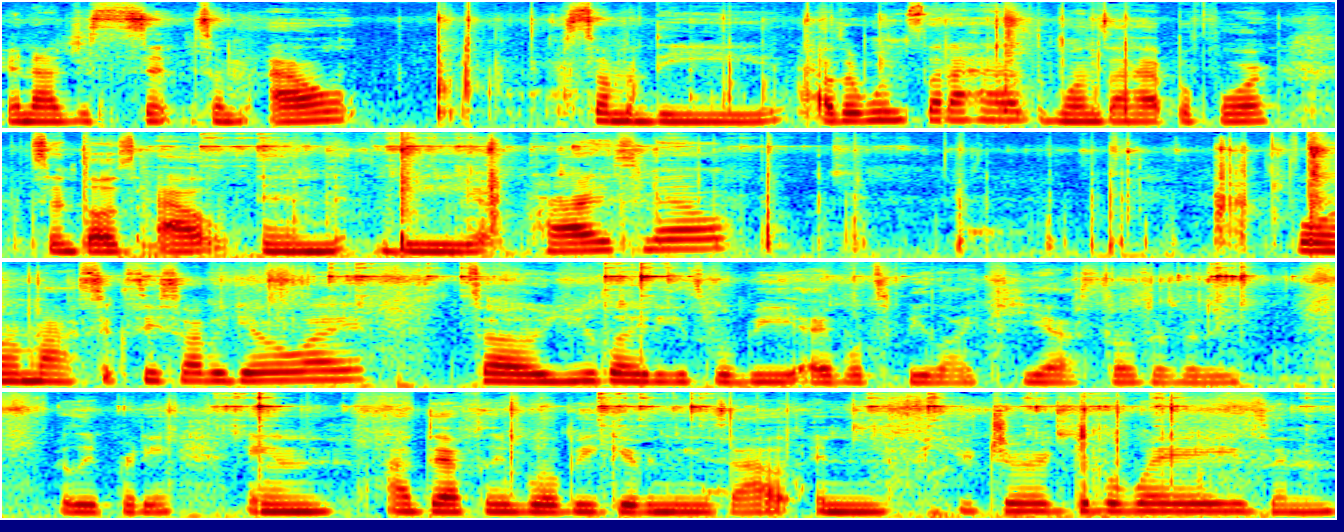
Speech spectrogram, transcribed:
And I just sent some out. Some of the other ones that I had, the ones I had before, sent those out in the prize mail for my 60 subby giveaway. So you ladies will be able to be like, yes, those are really, really pretty. And I definitely will be giving these out in future giveaways and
